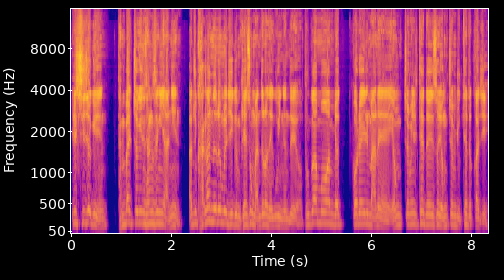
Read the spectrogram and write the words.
일시적인 단발적인 상승이 아닌 아주 강한 흐름을 지금 계속 만들어내고 있는데요. 불과 뭐 한 몇 거래일 만에 0.1테더에서 0.6테더까지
